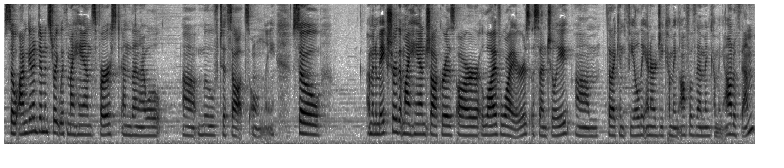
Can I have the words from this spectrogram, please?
So I'm going to demonstrate with my hands first and then I will uh, move to thoughts only. So I'm going to make sure that my hand chakras are live wires essentially, um, that I can feel the energy coming off of them and coming out of them.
